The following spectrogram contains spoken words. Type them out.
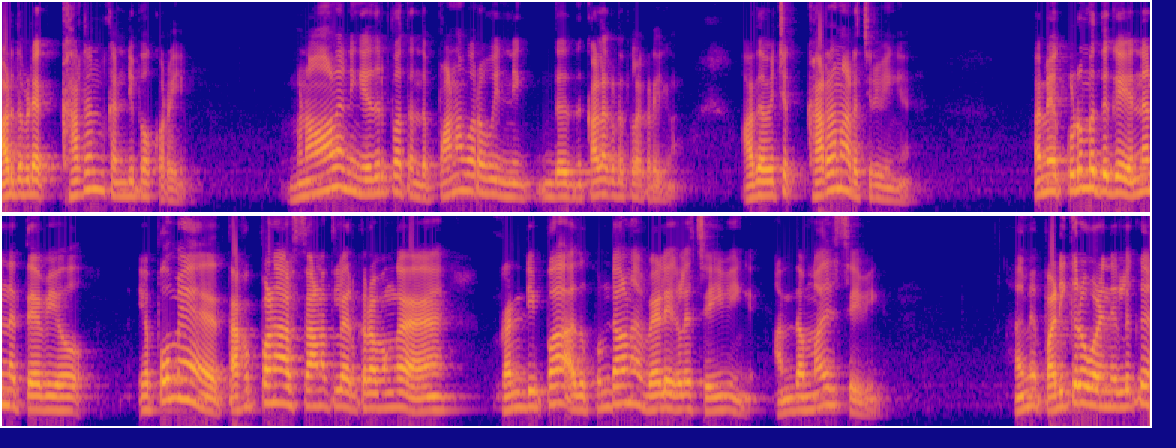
அடுத்தபடியாக கடன் கண்டிப்பாக குறையும். ரொம்ப நாளாக நீங்கள் எதிர்பார்த்த அந்த பண வரவு இன்னைக்கு இந்த இந்த காலகட்டத்தில் கிடைக்கும். அதை வச்சு கடன் அடைச்சிருவீங்க. அதுமாதிரி குடும்பத்துக்கு என்னென்ன தேவையோ எப்போவுமே தகப்பனார் ஸ்தானத்தில் இருக்கிறவங்க கண்டிப்பாக அதுக்குண்டான வேலைகளை செய்வீங்க. அந்த மாதிரி செய்வீங்க. அதுமாதிரி படிக்கிற குழந்தைகளுக்கு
